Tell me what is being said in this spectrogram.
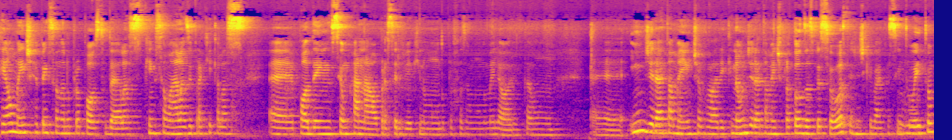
realmente repensando no propósito delas, quem são elas e para que, que elas é, podem ser um canal para servir aqui no mundo, para fazer um mundo melhor. Então, é, indiretamente, eu falaria que não diretamente para todas as pessoas, tem gente que vai com esse uhum. intuito,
